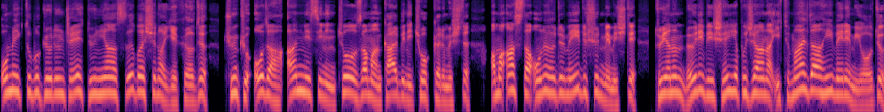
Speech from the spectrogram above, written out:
o mektubu görünce dünyası başına yıkıldı. Çünkü o da annesinin çoğu zaman kalbini çok kırmıştı ama asla onu öldürmeyi düşünmemişti. Tuya'nın böyle bir şey yapacağına ihtimal dahi veremiyordu.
